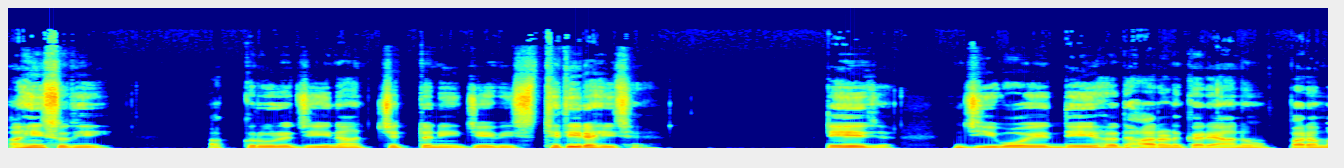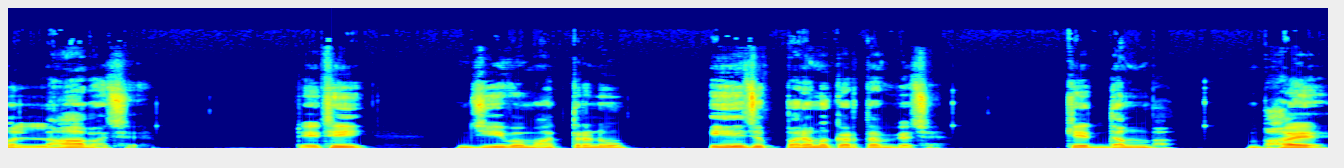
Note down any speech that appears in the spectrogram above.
અહીં સુધી અક્રૂરજીના ચિત્તની જેવી સ્થિતિ રહી છે. તે જ જીવોએ દેહ ધારણ કર્યાનો પરમ લાભ છે. તેથી જીવ માત્રનું એ જ પરમ કર્તવ્ય છે કે દંભ, ભય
